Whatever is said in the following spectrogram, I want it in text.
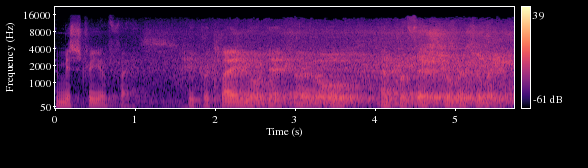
The mystery of faith. We proclaim your death, O Lord, and profess your resurrection.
